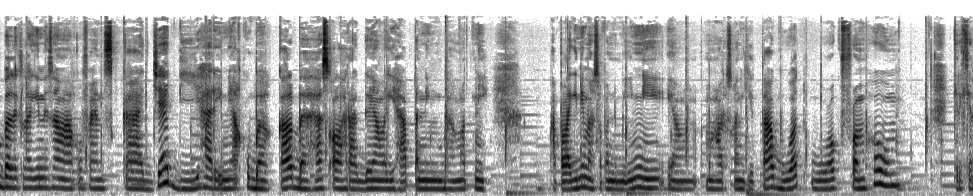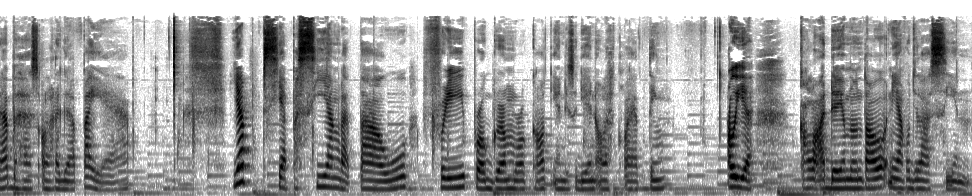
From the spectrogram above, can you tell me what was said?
balik lagi nih sama aku Fanska Jadi hari ini aku bakal bahas olahraga yang lagi happening banget nih Apalagi nih masa pandemi ini yang mengharuskan kita buat work from home Kira-kira bahas olahraga apa ya? Yap, siapa sih yang gak tahu free program workout yang disediain oleh Clothing? Oh iya, kalau ada yang belum tahu nih aku jelasin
